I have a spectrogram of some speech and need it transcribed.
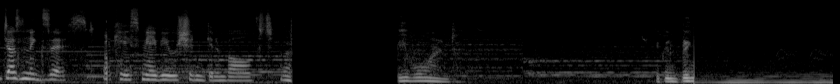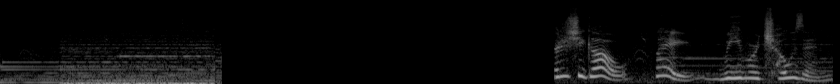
It doesn't exist. in case maybe we shouldn't get involved. Be warned. You can bring. Where did she go? Hey, we were chosen.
